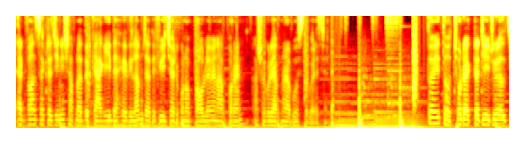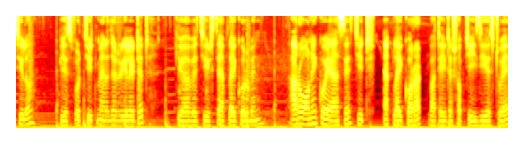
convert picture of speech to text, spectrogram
অ্যাডভান্স একটা জিনিস আপনাদেরকে আগেই দেখে দিলাম, যাতে ফিউচারে কোনো প্রবলেমে না পড়েন। আশা করি আপনারা বুঝতে পেরেছেন। তো এই তো, ছোটো একটা টিউটোরিয়াল ছিল PS four cheat manager related কীভাবে চিটসে অ্যাপ্লাই করবেন আরও অনেক ওয়ে আছে চিট অ্যাপ্লাই করার বাট এটা সবচেয়ে ইজিয়েস্ট ওয়ে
